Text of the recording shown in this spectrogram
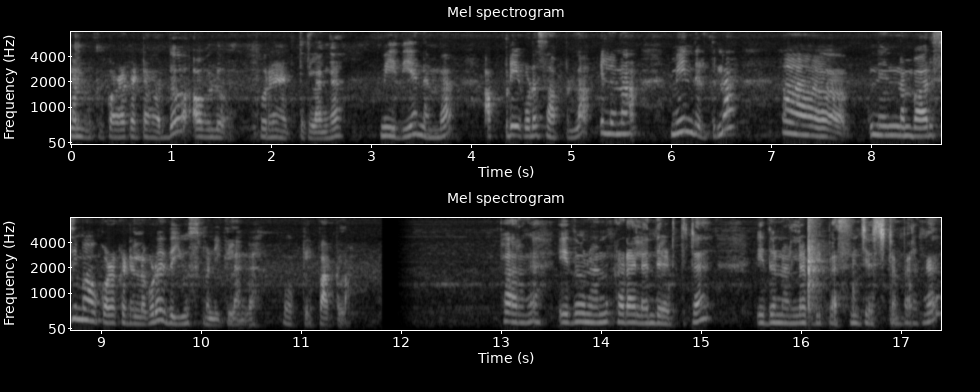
நம்மளுக்கு குழக்கட்டை வருதோ அவ்வளோ உருண்டை எடுத்துக்கலாங்க. மீதியை நம்ம அப்படியே கூட சாப்பிட்லாம். இல்லைன்னா மீந்துடுத்துனா நம்ம அரிசி மாவு குழக்கட்டையில் கூட இதை யூஸ் பண்ணிக்கலாங்க. ஓகே பார்க்கலாம். பாருங்கள் இதுவும் நான் கடையிலேருந்து எடுத்துட்டேன். இதுவும் நல்லா இப்படி பிசைஞ்சு வச்சிட்டேன் பாருங்கள்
